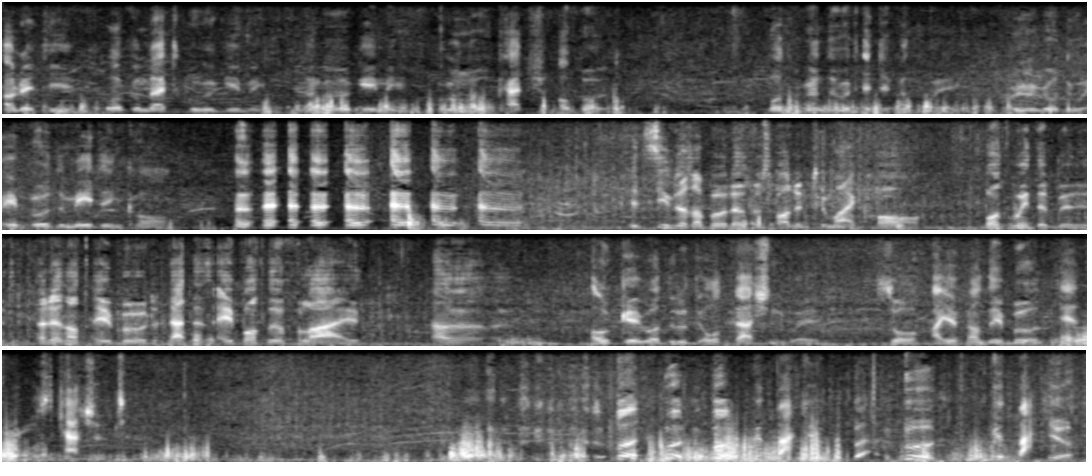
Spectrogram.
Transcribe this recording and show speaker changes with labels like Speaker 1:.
Speaker 1: Alrighty, welcome back to Googer Gaming. Googer Gaming, we're gonna catch a bird. But we're gonna do it a different way. We're gonna go do a bird mating call. Uh uh uh, uh, uh, uh. It seems that a bird has responded to my call. But wait a minute, that is not a bird, that is a butterfly. Uh, okay, we'll do it the old fashioned way. So, I have found a bird and we must catch it. Bird, bird, bird, get back here. Bird, get back here.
